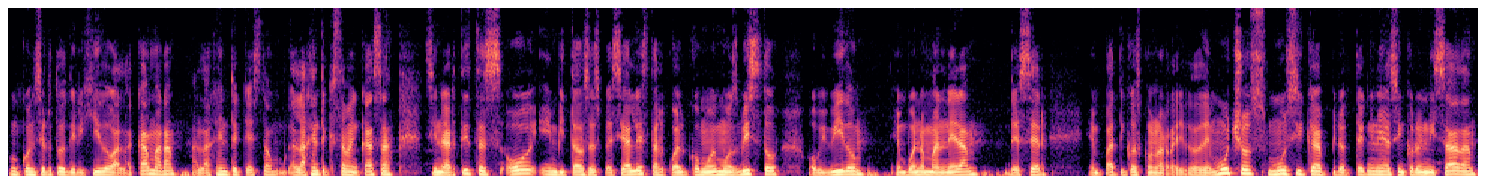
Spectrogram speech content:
Un concierto dirigido a la cámara, a la gente que está, a la gente que estaba en casa, sin artistas o invitados especiales, tal cual como hemos visto o vivido, en buena manera de ser empáticos con la realidad de muchos, música, pirotecnia sincronizada,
